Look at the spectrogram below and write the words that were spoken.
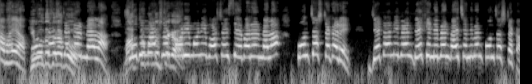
মেলা ভাইয়া কি বলতেছেন 50 আপু? মেলা। মাত্র শুধুমাত্র 50 টাকা? পরিমণি বসাইছে এবারের মেলা পঞ্চাশ টাকা রেট যেটা নিবেন দেখে নিবেন বাইচা নিবেন পঞ্চাশ টাকা।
